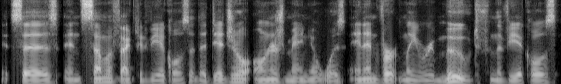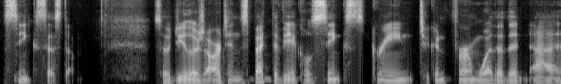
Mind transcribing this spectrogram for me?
It says in some affected vehicles that the digital owner's manual was inadvertently removed from the vehicle's sync system. So dealers are to inspect the vehicle's sync screen to confirm whether the uh,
